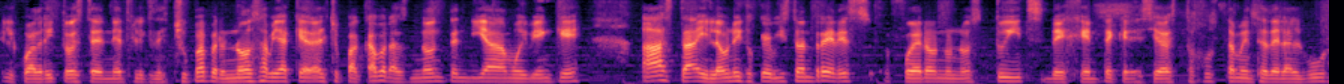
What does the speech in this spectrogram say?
el, cuadrito este de Netflix de Chupa, pero no sabía que era el chupacabras, no entendía muy bien qué. Hasta, y lo único que he visto en redes fueron unos tweets de gente que decía esto justamente del albur.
